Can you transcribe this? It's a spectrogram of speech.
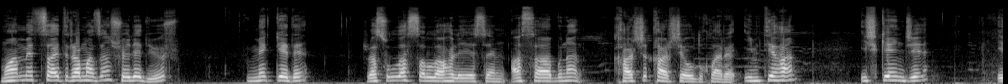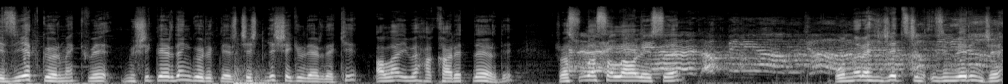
Muhammed Said Ramazan şöyle diyor. Mekke'de Resulullah sallallahu aleyhi ve sellem ashabına karşı karşıya oldukları imtihan, işkence, eziyet görmek ve müşriklerden gördükleri çeşitli şekillerdeki alay ve hakaretlerdi. Resulullah sallallahu aleyhi ve sellem onlara hicret için izin verince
